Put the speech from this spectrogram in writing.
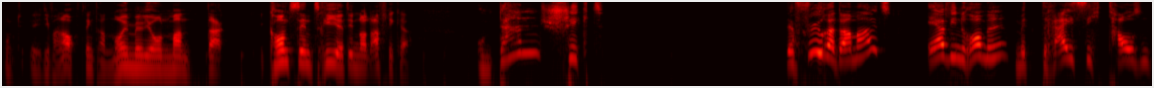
Und äh, die waren auch, denk dran, 9 Millionen Mann, da konzentriert in Nordafrika. Und dann schickt der Führer damals, Erwin Rommel, mit 30.000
